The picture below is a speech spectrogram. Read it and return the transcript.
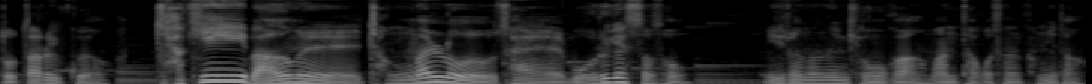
또 따로 있고요. 자기 마음을 정말로 잘 모르겠어서 일어나는 경우가 많다고 생각합니다.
